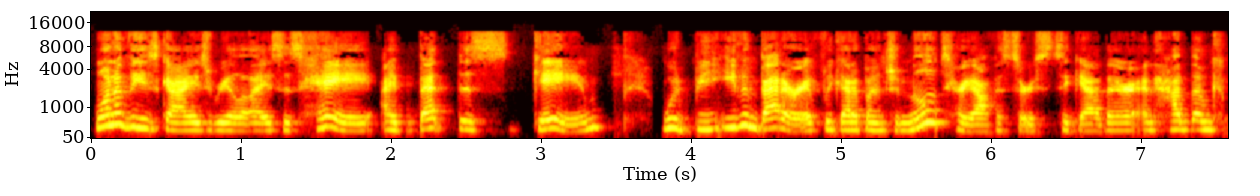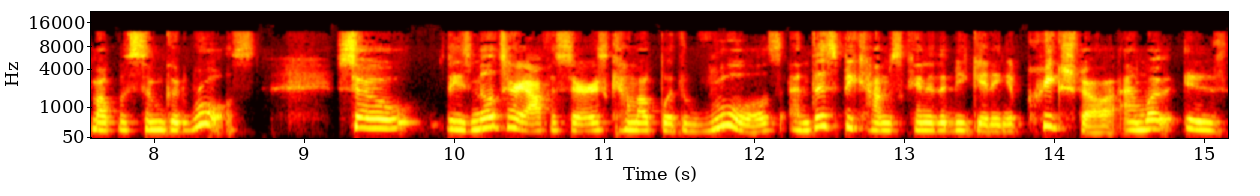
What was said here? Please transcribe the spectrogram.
one of these guys realizes, hey, I bet this game would be even better if we got a bunch of military officers together and had them come up with some good rules. So these military officers come up with rules, and this becomes kind of the beginning of Kriegspiel. And what is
